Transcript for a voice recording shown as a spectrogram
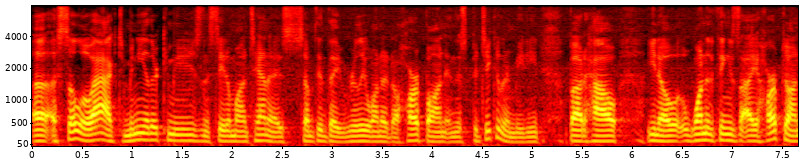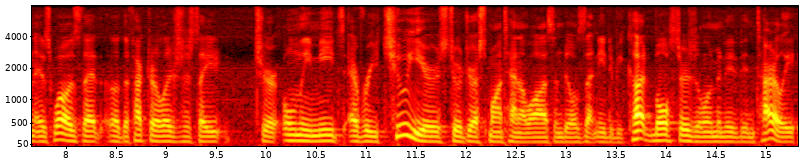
a, a solo act. Many other communities in the state of montana is something they really wanted to harp on in this particular meeting about how you know one of the things i harped on as well is that uh, the fact our legislature legislature only meets every two years to address Montana laws and bills that need to be cut, bolstered, or eliminated entirely.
